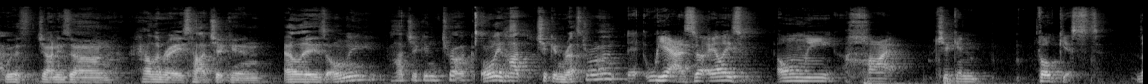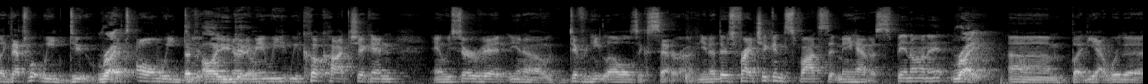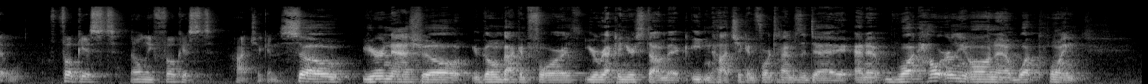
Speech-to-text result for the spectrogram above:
Back with Johnny Zone, Howlin' Ray's Hot Chicken, LA's only hot chicken truck, only hot chicken restaurant. Yeah, so LA's only hot chicken focused. Like that's what we do. Right. That's all we do. That's all you know do. What I mean, we we cook hot chicken and we serve it. You know, different heat levels, etc. You know, there's fried chicken spots that may have a spin on it. Right. Um, but yeah, we're the focused, the only focused hot chicken. So you're in Nashville. You're going back and forth. You're wrecking your stomach, eating hot chicken four times a day. And at what? How early on? And at what point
